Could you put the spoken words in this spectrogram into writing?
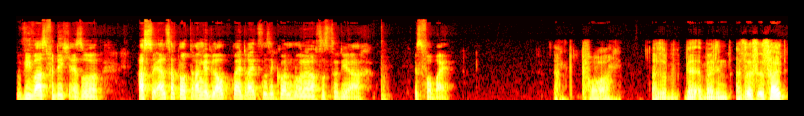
wie war es für dich? Also, hast du ernsthaft noch dran geglaubt bei 13 Sekunden oder dachtest du dir, ach, ist vorbei? Boah, also bei den, also es ist halt,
